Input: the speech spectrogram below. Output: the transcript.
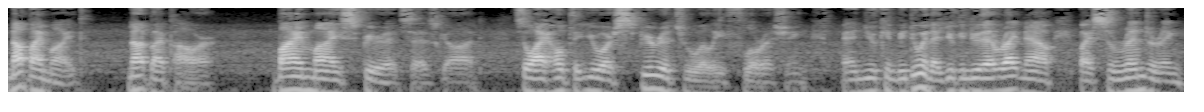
Not by might, not by power, by my spirit, says God. So I hope that you are spiritually flourishing and you can be doing that. You can do that right now by surrendering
